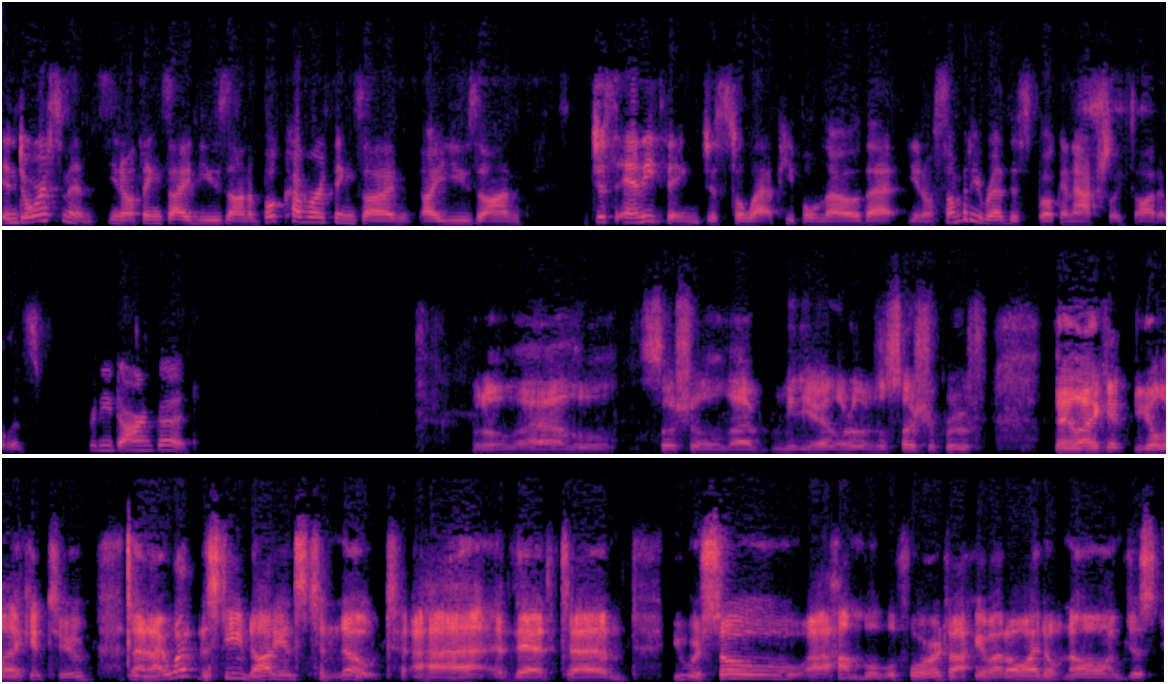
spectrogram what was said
endorsements, you know, things I'd use on a book cover, things I, I use on just anything, just to let people know that, you know, somebody read this book and actually thought it was pretty darn good little uh, little social uh, media or little social proof. They like it. You'll like it too. And I want the esteemed audience to note uh, that um, you were so uh, humble before talking about, oh, I don't know, I'm just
